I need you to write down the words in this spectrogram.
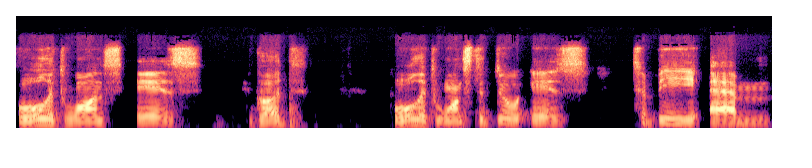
All it wants is good. All it wants to do is to be, um,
